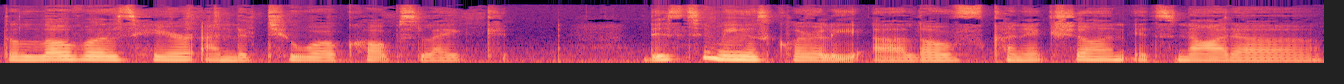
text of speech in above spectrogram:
the lovers here and the two of cups, like this to me is clearly a love connection. It's not a,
